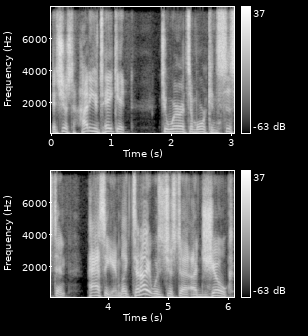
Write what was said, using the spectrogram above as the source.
It's just how do you take it to where it's a more consistent passing game? Like tonight was just a, a joke,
